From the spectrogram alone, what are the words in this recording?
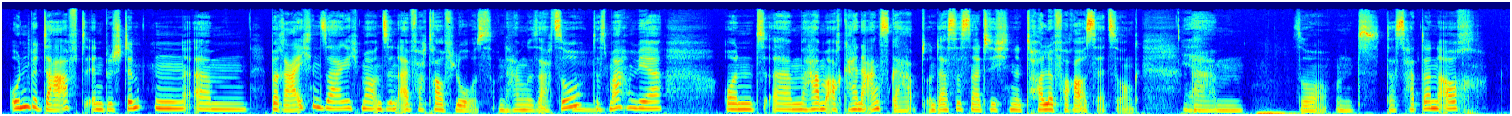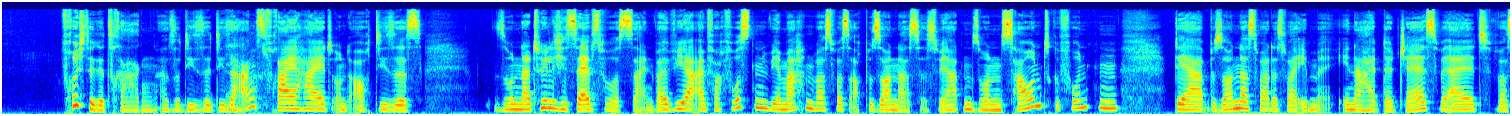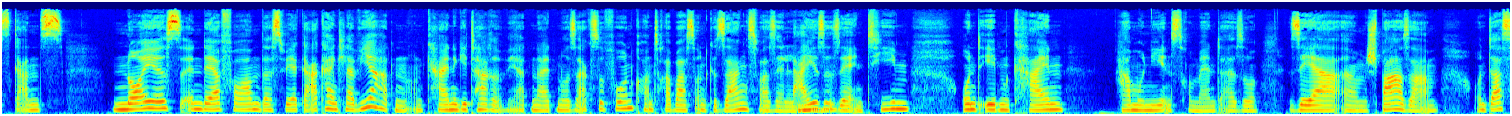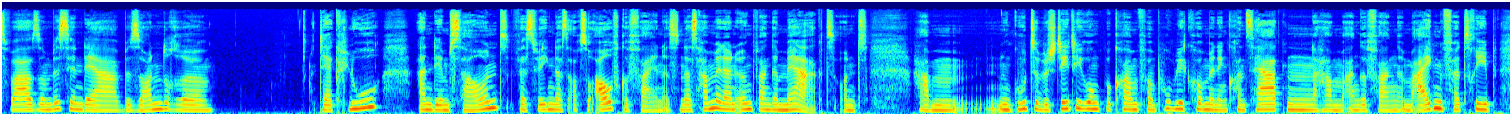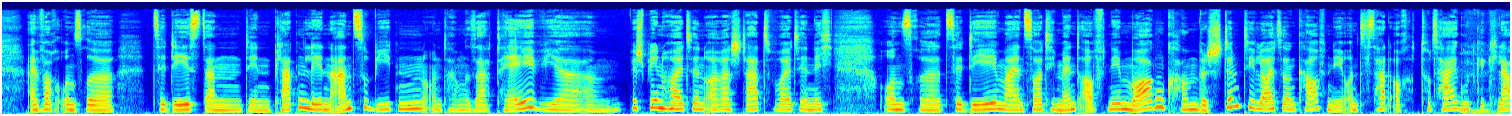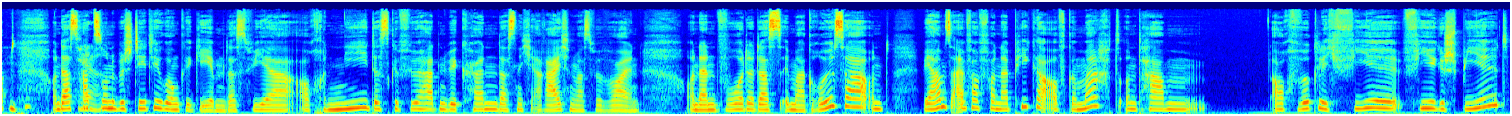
unbedarft in bestimmten ähm, Bereichen, sage ich mal, und sind einfach drauf los und haben gesagt, so, mhm. das machen wir und ähm, haben auch keine Angst gehabt. Und das ist natürlich eine tolle Voraussetzung. Ja. Ähm, so, und das hat dann auch Früchte getragen. Also diese, diese ja. Angstfreiheit und auch dieses, so ein natürliches Selbstbewusstsein, weil wir einfach wussten, wir machen was, was auch besonders ist. Wir hatten so einen Sound gefunden, der besonders war. Das war eben innerhalb der Jazzwelt was ganz Neues in der Form, dass wir gar kein Klavier hatten und keine Gitarre. Wir hatten halt nur Saxophon, Kontrabass und Gesang. Es war sehr leise, mhm. sehr intim und eben kein Harmonieinstrument, also sehr ähm, sparsam. Und das war so ein bisschen der besondere der Clou an dem Sound, weswegen das auch so aufgefallen ist. Und das haben wir dann irgendwann gemerkt und haben eine gute Bestätigung bekommen vom Publikum in den Konzerten, haben angefangen im Eigenvertrieb einfach unsere CDs dann den Plattenläden anzubieten und haben gesagt, hey, wir, wir spielen heute in eurer Stadt, wollt ihr nicht unsere CD mal ins Sortiment aufnehmen? Morgen kommen bestimmt die Leute und kaufen die. Und es hat auch total gut geklappt. Und das hat ja. so eine Bestätigung gegeben, dass wir auch nie das Gefühl hatten, wir können das nicht erreichen, was wir wollen. Und dann wurde das immer größer und wir haben es einfach von der Pike auf gemacht und haben auch wirklich viel, viel gespielt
